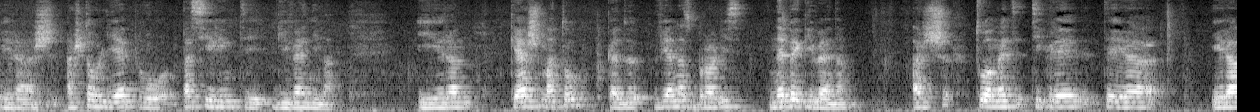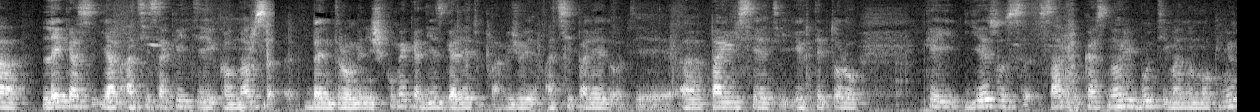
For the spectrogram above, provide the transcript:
Ir aš, aš tau liepiu pasirinkti gyvenimą. Ir kai aš matau, kad vienas brolis nebegyvena, aš tuomet tikrai tai yra laikas jam atsisakyti ko nors bendruomeniškume, kad jis galėtų, pavyzdžiui, atsipalaiduoti, pailsėti ir taip toliau. Kai Jėzus sako, kas nori būti mano mokiniu,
